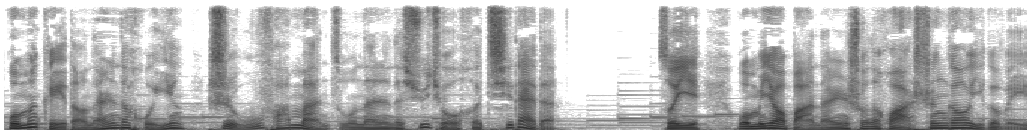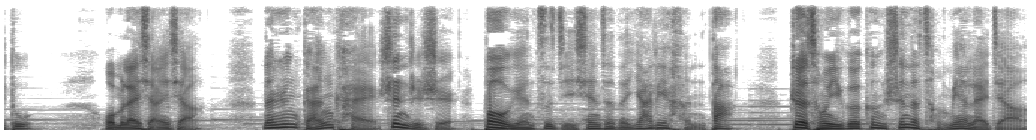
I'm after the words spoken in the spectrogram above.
我们给到男人的回应是无法满足男人的需求和期待的。所以我们要把男人说的话升高一个维度。我们来想一想，男人感慨甚至是抱怨自己现在的压力很大。这从一个更深的层面来讲，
